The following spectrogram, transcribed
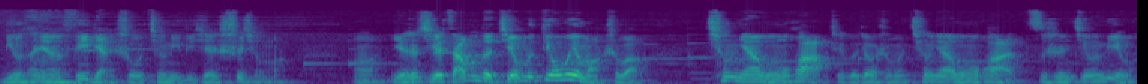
零三年非典时候经历的一些事情嘛，啊，也是其实咱们的节目的定位嘛，是吧？青年文化这个叫什么？青年文化自身经历嘛，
